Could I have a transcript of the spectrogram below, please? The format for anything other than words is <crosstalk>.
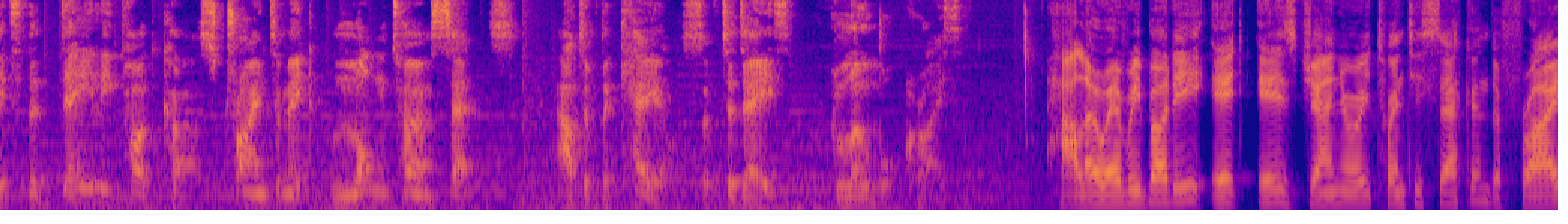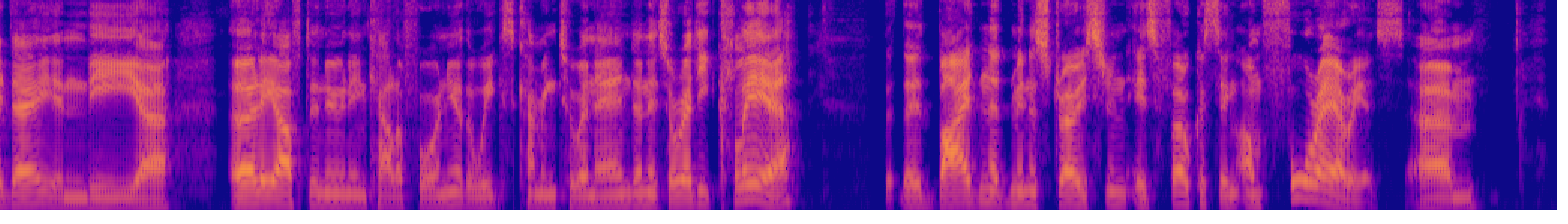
it's the daily podcast trying to make long term sense out of the chaos of today's global crisis. Hello, everybody. It is January 22nd, a Friday in the uh, early afternoon in California. The week's coming to an end, and it's already clear that the Biden administration is focusing on four areas um,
